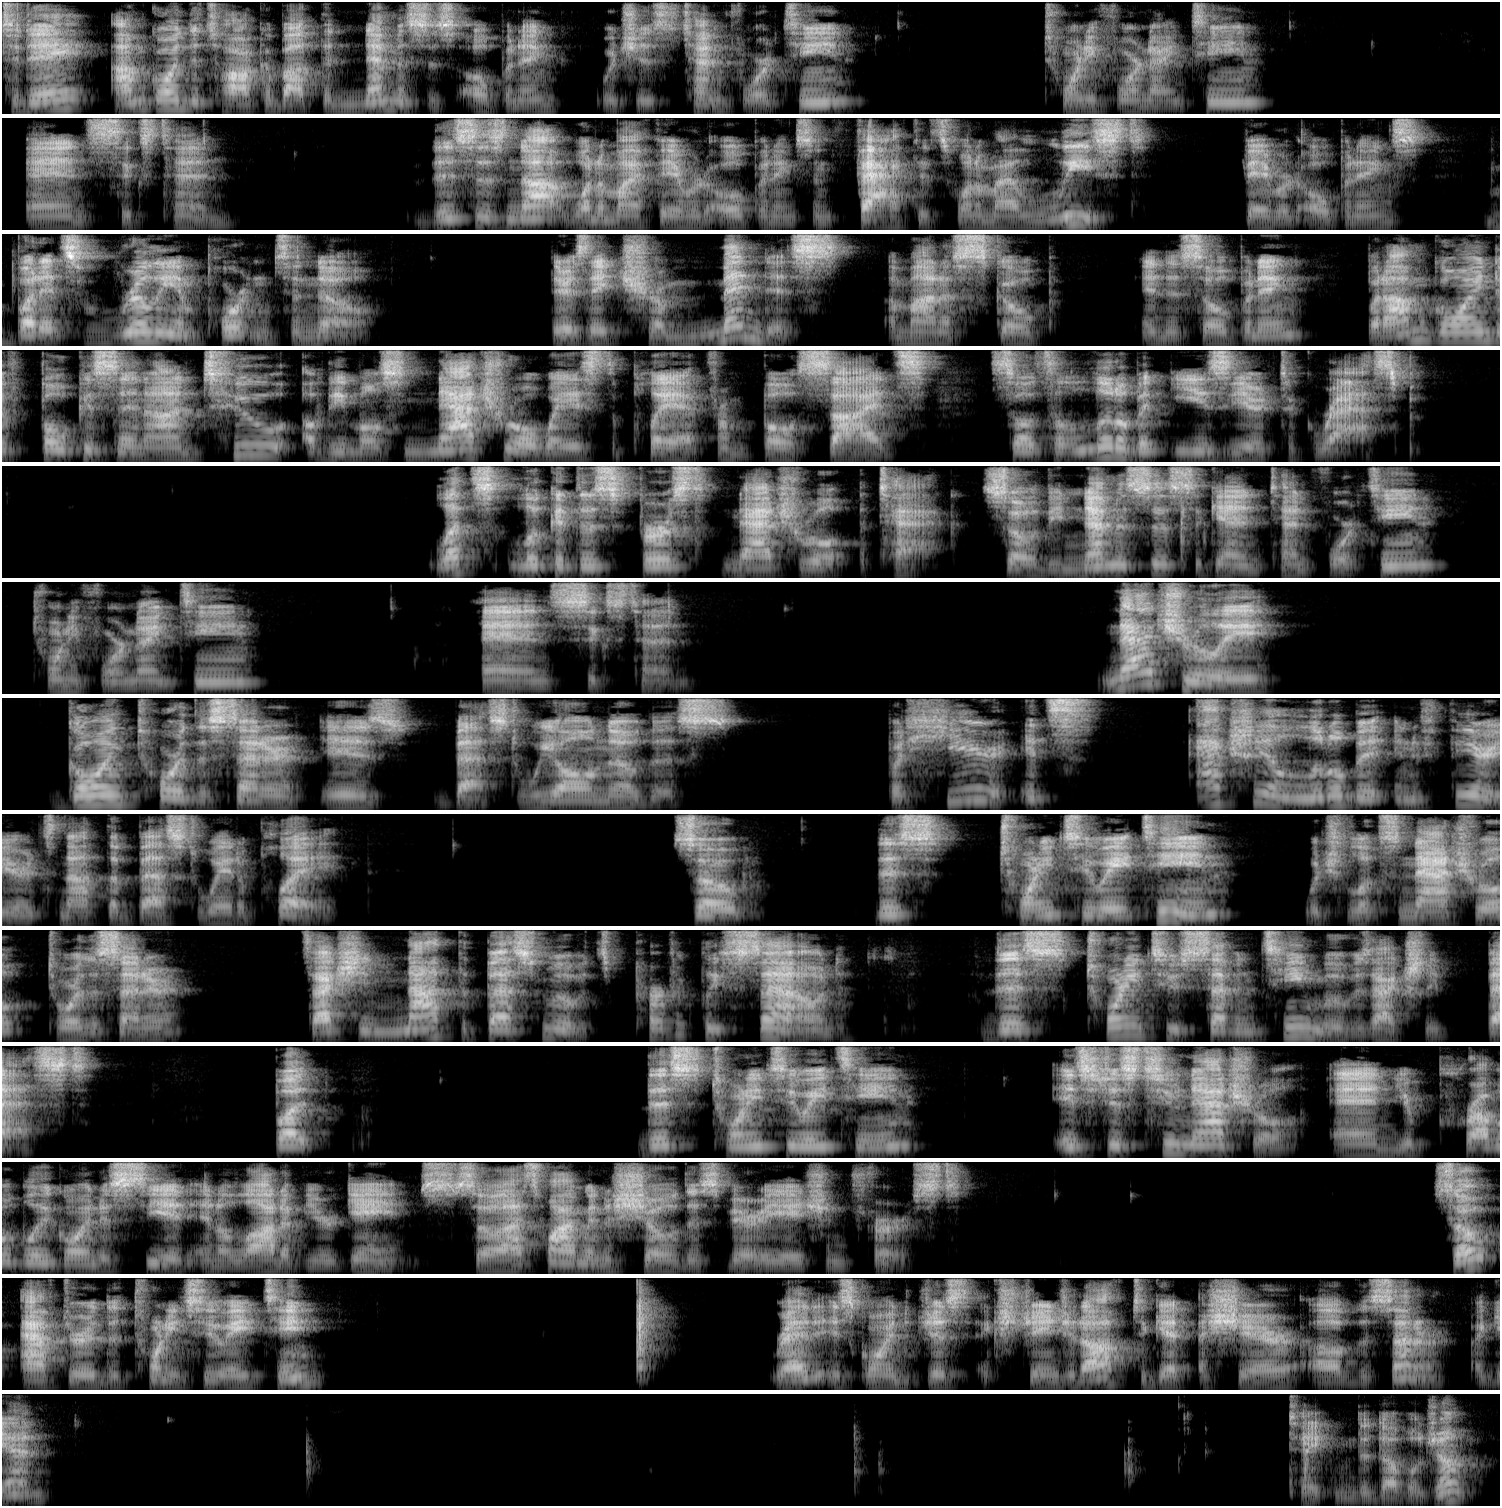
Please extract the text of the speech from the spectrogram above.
Today, I'm going to talk about the Nemesis opening, which is 1014, 2419, and 610. This is not one of my favorite openings. In fact, it's one of my least favorite openings, but it's really important to know. There's a tremendous amount of scope in this opening, but I'm going to focus in on two of the most natural ways to play it from both sides, so it's a little bit easier to grasp. Let's look at this first natural attack. So the Nemesis, again, 1014, 2419, and 610. Naturally, going toward the center is best. We all know this. But here, it's actually a little bit inferior. It's not the best way to play. So this 2218, which looks natural toward the center, it's actually not the best move. It's perfectly sound. This 2217 move is actually best. But this 2218 is just too natural, and you're probably going to see it in a lot of your games. So that's why I'm going to show this variation first. So after the 2218, red is going to just exchange it off to get a share of the center again. Taking the double jump,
